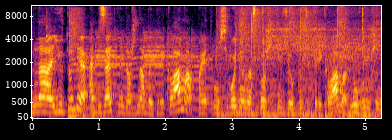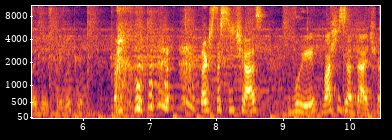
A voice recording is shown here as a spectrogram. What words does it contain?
на ютубе обязательно должна быть реклама, поэтому сегодня у нас тоже видео будет реклама. Ну, вы уже, надеюсь, привыкли. Так что сейчас вы, ваша задача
